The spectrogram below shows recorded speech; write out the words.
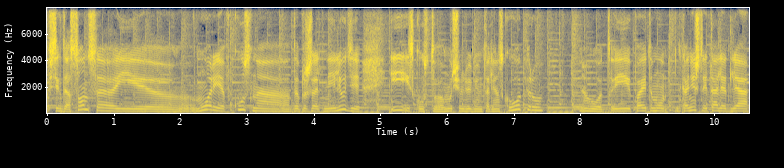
всегда солнце и э, море, вкусно, доброжелательные люди и искусство. Мы очень любим итальянскую оперу. Вот. И поэтому, конечно, Италия для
